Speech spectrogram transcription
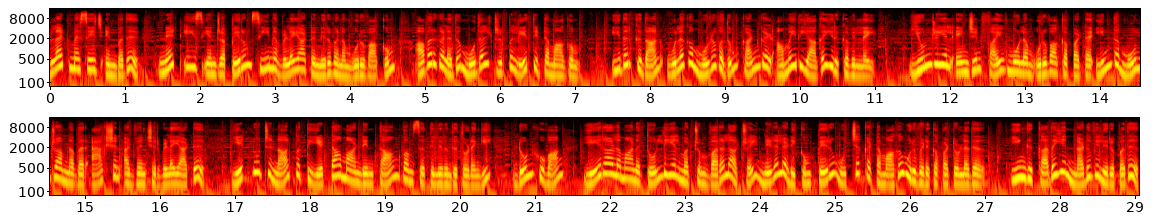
பிளட் மெசேஜ் என்பது நெட் ஈஸ் என்ற பெரும் சீன விளையாட்டு நிறுவனம் உருவாக்கும் அவர்களது முதல் ட்ரிபிள் ஏ திட்டமாகும். இதற்குதான் உலகம் முழுவதும் கண்கள் அமைதியாக இருக்கவில்லை. யுன்ரியல் என்ஜின் ஃபைவ் மூலம் உருவாக்கப்பட்ட இந்த மூன்றாம் நபர் ஆக்ஷன் அட்வென்ச்சர் விளையாட்டு எட்நூற்று நாற்பத்தி எட்டாம் ஆண்டின் தாங் வம்சத்திலிருந்து தொடங்கி டுன்ஹுவாங் ஏராளமான தொல்லியல் மற்றும் வரலாற்றை நிழலடிக்கும் பெரும் உச்சக்கட்டமாக உருவெடுக்கப்பட்டுள்ளது. இங்கு கதையின் நடுவில் இருப்பது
